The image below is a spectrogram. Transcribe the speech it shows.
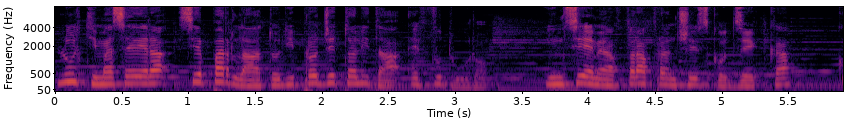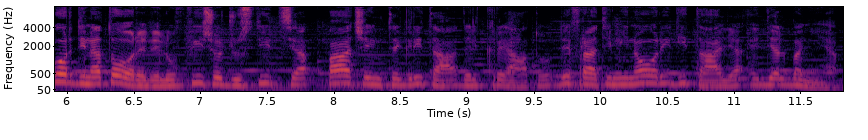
l'ultima sera si è parlato di progettualità e futuro, insieme a Fra Francesco Zecca, coordinatore dell'Ufficio Giustizia, Pace e Integrità del Creato dei Frati Minori d'Italia e di Albania,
